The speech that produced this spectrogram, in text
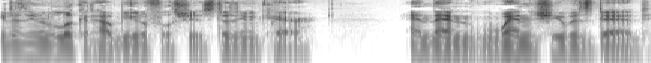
He doesn't even look at how beautiful she is, doesn't even care. And then when she was dead,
